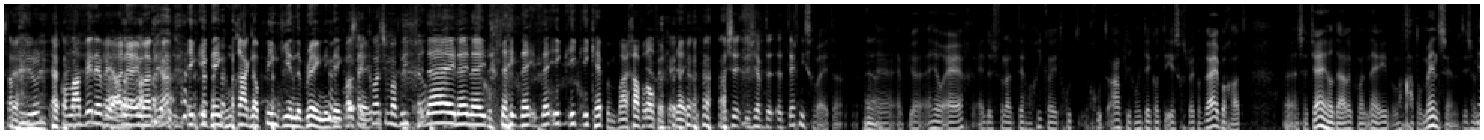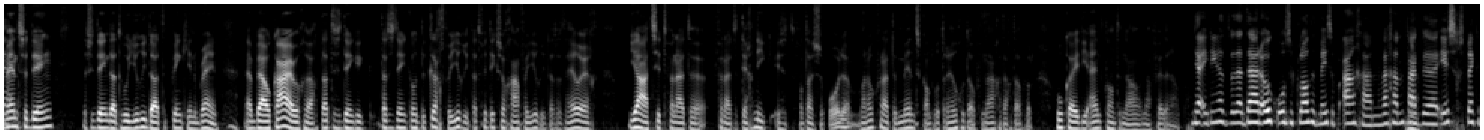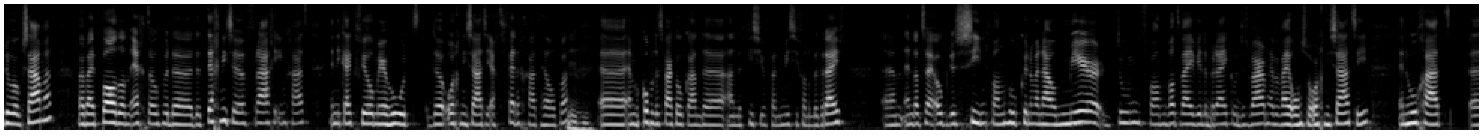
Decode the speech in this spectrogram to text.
Snap je, Jeroen? Ja, kom laat winnen hebben Ja, jou. nee, maar ik, ik denk, hoe ga ik nou Pinky in the Brain? Ik denk, Was oké. geen kwartje maar briefgeld? Nee, nee, nee, nee, nee, nee, ik, ik, ik heb hem. Maar ga vooral Ja, verder. Nee. Dus, je- dus je hebt het, technisch geweten. Ja. eh, heb je heel erg. En dus vanuit de technologie kan je het goed, goed aanvliegen. Want ik denk ook het eerste gesprek wat wij hebben gehad, eh zat jij heel duidelijk van nee, maar het gaat om mensen. En het is een Ja. mensending. Dus ik denk dat hoe jullie dat, Pinky in the Brain, eh, bij elkaar hebben gedacht, dat is, denk ik, dat is denk ik ook de kracht van jullie. Dat vind ik zo gaaf van jullie. Dat het heel erg, ja, het zit vanuit de, vanuit de techniek, is het fantastisch op orde. Maar ook vanuit de menskant wordt er heel goed over nagedacht over hoe kan je die eindklanten nou, nou verder helpen. Ja, ik denk dat we da- daar ook onze klanten het meest op aangaan. Wij gaan vaak de eerste gesprekken doen we ook samen. Waarbij Paul dan echt over de, de technische vragen ingaat. En die kijkt veel meer hoe het de organisatie echt verder gaat helpen. Mhm. Eh, en we koppelen het vaak ook aan de, aan de visie of aan de missie van het bedrijf. Ehm, en dat zij ook dus zien van hoe kunnen we nou meer doen van wat wij willen bereiken. Dus waarom hebben wij onze organisatie? En hoe gaat, eh,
